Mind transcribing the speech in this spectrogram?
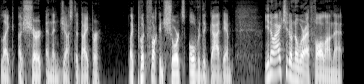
like a shirt and then just a diaper? Like put fucking shorts over the goddamn you know, I actually don't know where I fall on that.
